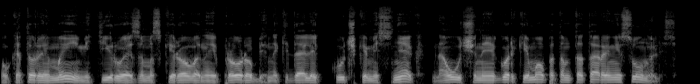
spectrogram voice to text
у которой мы, имитируя замаскированные проруби, накидали кучками снег, наученные горьким опытом татары не сунулись.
